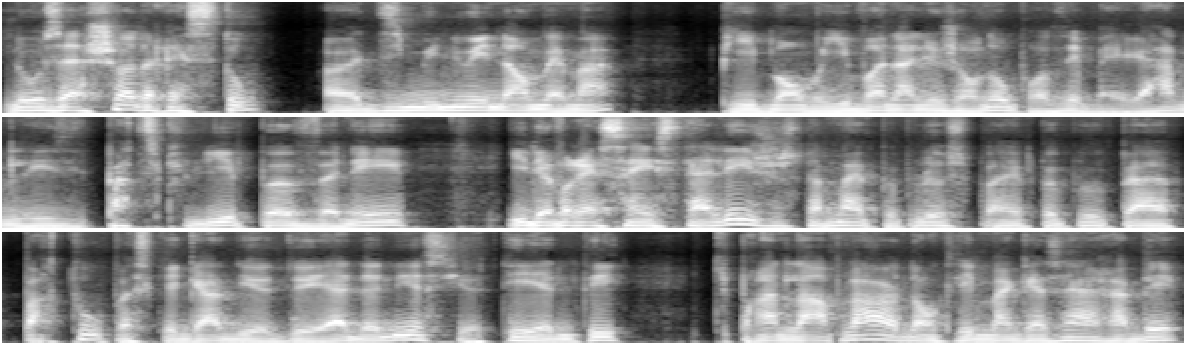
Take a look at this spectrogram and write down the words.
nos achats de resto euh, diminuent énormément. Puis bon, il va dans les journaux pour dire, ben regarde, les particuliers peuvent venir. Ils devraient s'installer justement un peu plus, un peu plus partout, parce que regarde, il y a des Adonis, il y a TNT qui prend de l'ampleur, donc les magasins à rabais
